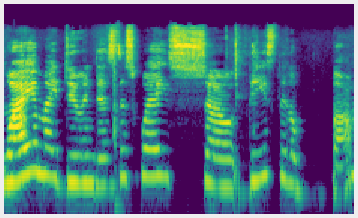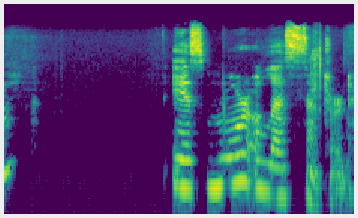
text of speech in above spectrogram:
Why am I doing this this way? So these little bump is more or less centered.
